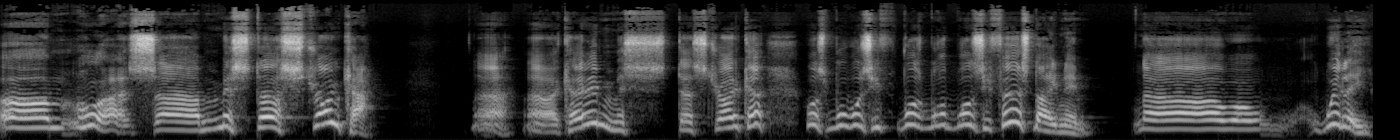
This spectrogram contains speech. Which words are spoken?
Um, all right, it's uh, Mr. Stroker. Ah, ah, okay then, Mr. Stroker. What's, what was he? what, what was your first name then? Uh, well, Willie.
